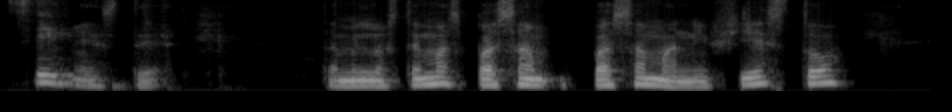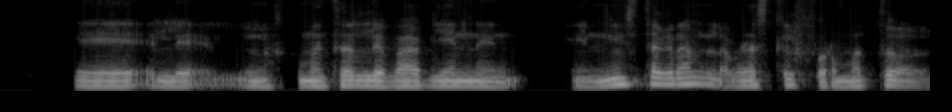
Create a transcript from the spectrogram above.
Sí. Este, también los temas, pasa, pasa manifiesto. Eh, los comentarios le va bien en, en Instagram. La verdad es que el formato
